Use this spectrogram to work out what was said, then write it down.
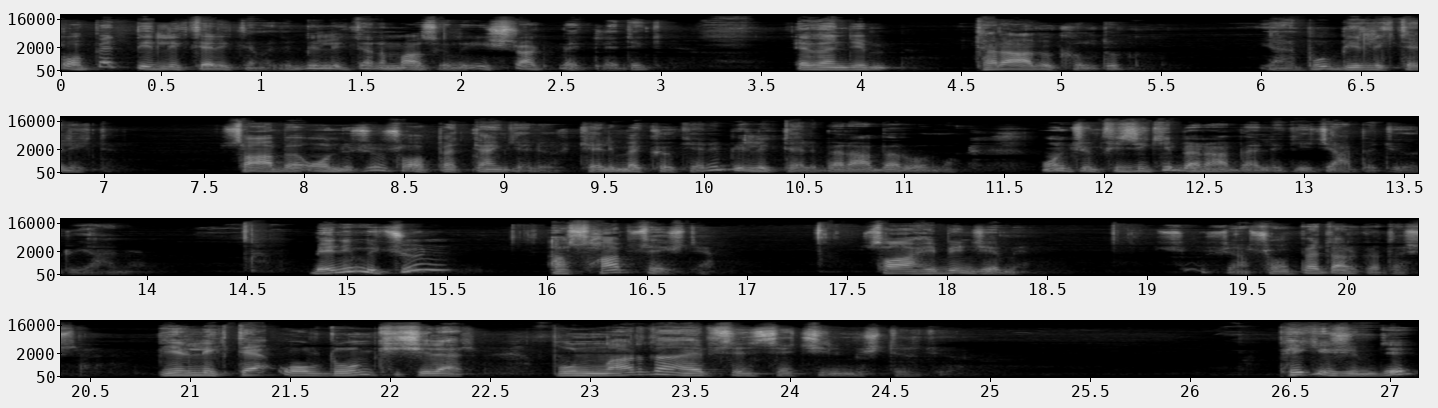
Sohbet birliktelik demedi. Birlikte namaz kıldık, işrak bekledik. Efendim teravih kıldık. Yani bu birliktelikti. Sahabe onun için sohbetten geliyor. Kelime kökeni birliktelik, beraber olmak. Onun için fiziki beraberlik icap ediyor yani. Benim için ashab seçti. Sahibin cemi. Yani sohbet arkadaşları. Birlikte olduğum kişiler. Bunlar da hepsinin seçilmiştir diyor. Peki şimdi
